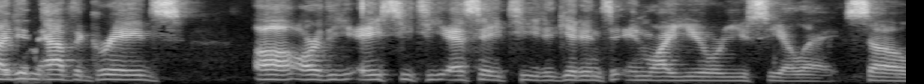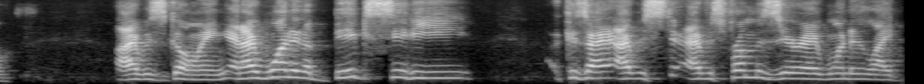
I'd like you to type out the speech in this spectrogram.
I didn't have the grades uh, or the ACT SAT to get into NYU or UCLA. So I was going and I wanted a big city because I, I was I was from Missouri. I wanted to like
